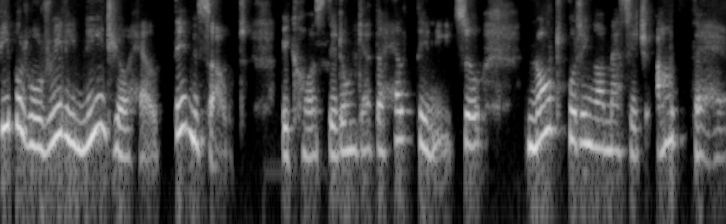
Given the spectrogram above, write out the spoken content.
people who really need your help, they miss out because they don't get the help they need. So, not putting our message out there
